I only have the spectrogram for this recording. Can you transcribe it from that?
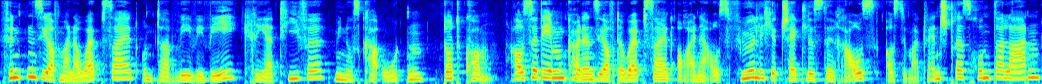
finden Sie auf meiner Website unter www.kreative-chaoten.com. Außerdem können Sie auf der Website auch eine ausführliche Checkliste raus aus dem Adventstress runterladen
